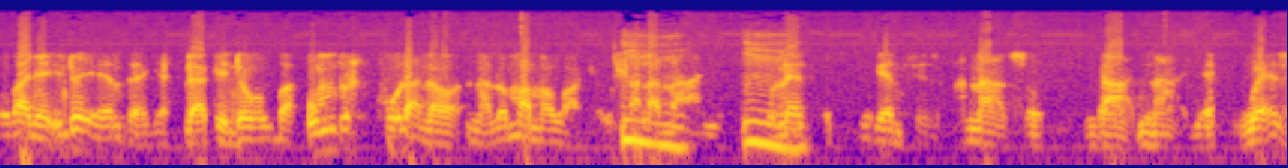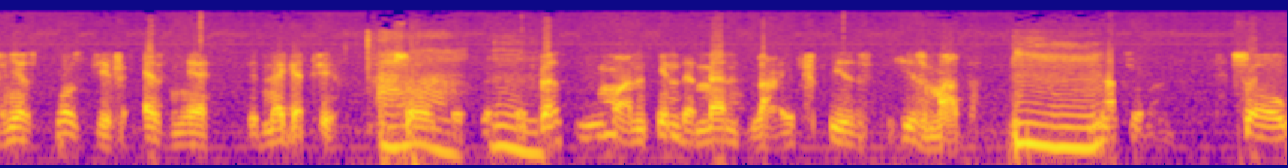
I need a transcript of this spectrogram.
okanye into eyenzeke like into yokokuba umntu ukhula nalo mama wakhe uhlala naye une-experiences anazo nga- naye ezinye zi-positive ezinye zi-negative so Ah, the, the best woman in the man's life is his mother. Mm. natural so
